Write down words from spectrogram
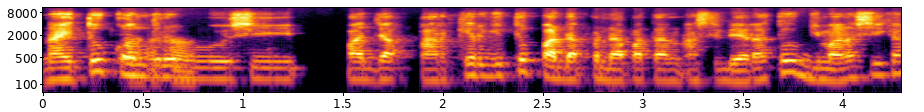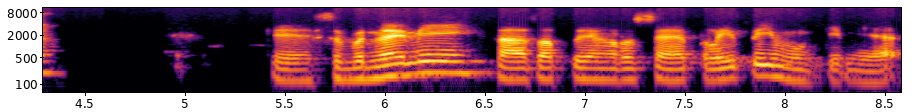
Nah itu iya, kontribusi pajak parkir gitu pada pendapatan asli daerah tuh gimana sih Kang? Oke, sebenarnya ini salah satu yang harus saya teliti mungkin ya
